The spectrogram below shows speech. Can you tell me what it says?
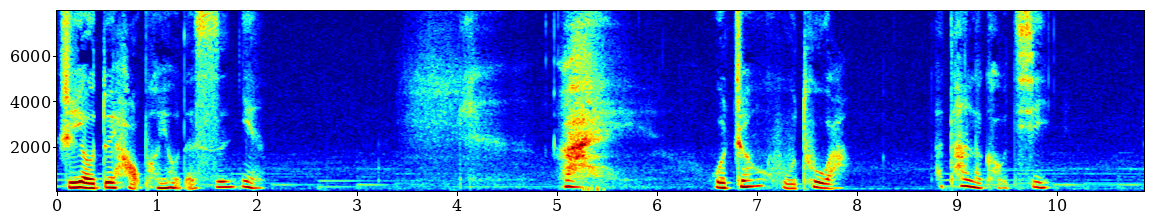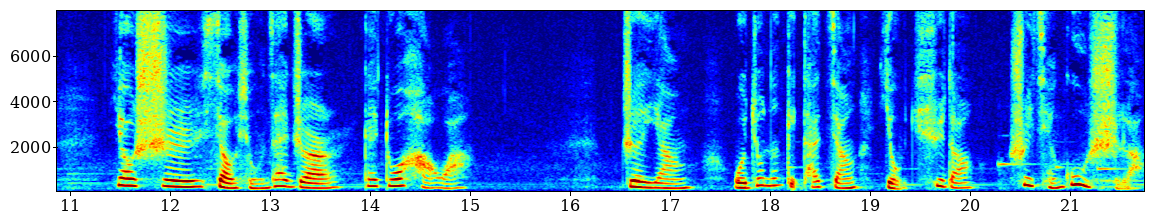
只有对好朋友的思念。唉，我真糊涂啊！他叹了口气。要是小熊在这儿，该多好啊！这样我就能给他讲有趣的睡前故事了。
